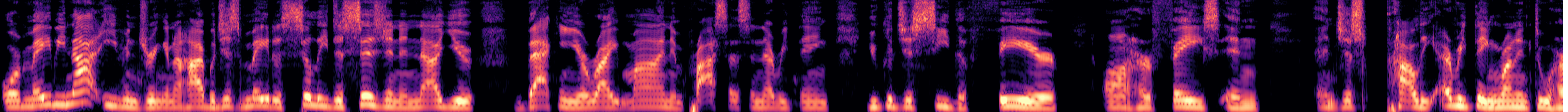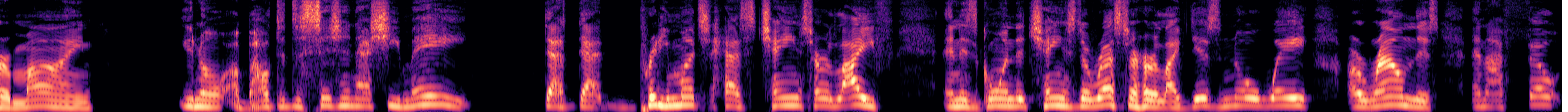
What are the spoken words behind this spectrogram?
or maybe not even drinking or high but just made a silly decision and now you're back in your right mind and processing everything you could just see the fear on her face and and just probably everything running through her mind you know about the decision that she made that that pretty much has changed her life and is going to change the rest of her life. There's no way around this. And I felt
